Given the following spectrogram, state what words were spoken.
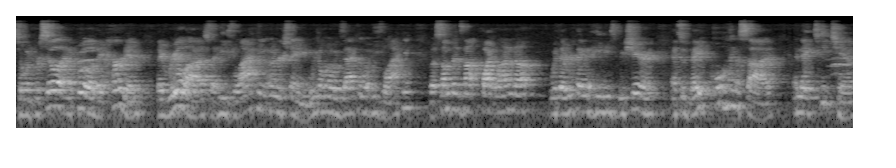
So when Priscilla and Aquila they heard him, they realized that he's lacking understanding. We don't know exactly what he's lacking, but something's not quite lining up with everything that he needs to be sharing. And so they pull him aside and they teach him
